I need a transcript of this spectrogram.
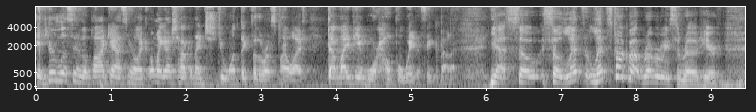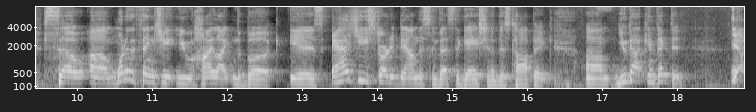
if you're listening to the podcast and you're like, oh my gosh, how can I just do one thing for the rest of my life? That might be a more helpful way to think about it. Yeah, so so let's let's talk about rubber meets the road here. So um, one of the things you, you highlight in the book is as you started down this investigation of this topic, um, you got convicted. Yeah.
